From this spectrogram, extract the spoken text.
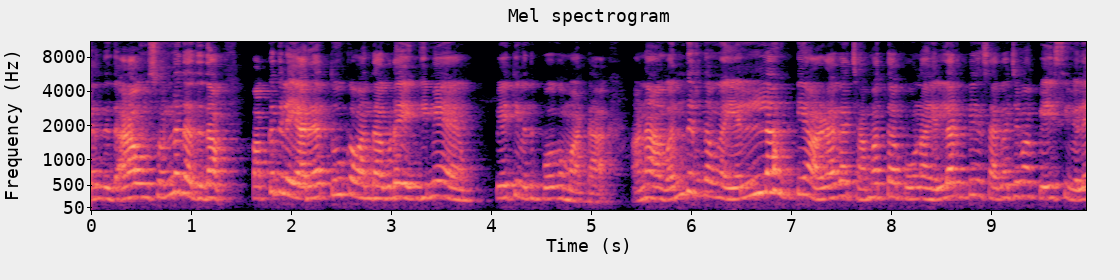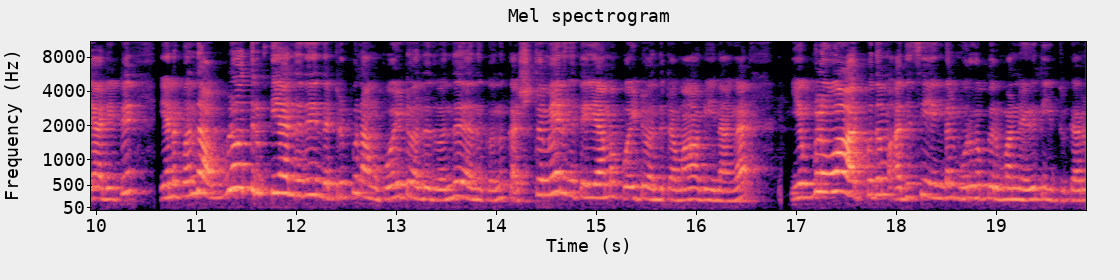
இருந்தது. ஆனால் அவங்க சொன்னது அதுதான். பக்கத்தில் யாராவது தூக்கம் வந்தால் கூட எங்கேயுமே பேத்தி வந்து போக மாட்டா. ஆனால் வந்திருந்தவங்க எல்லாருக்கிட்டையும் அழகாக சமத்தா போனோம் எல்லாருக்கிட்டையும் சகஜமாக பேசி விளையாடிட்டு எனக்கு வந்து அவ்வளோ திருப்தியாக இருந்தது. இந்த ட்ரிப்பு நாங்கள் போயிட்டு வந்தது வந்து எனக்கு வந்து கஷ்டமே எனக்கு தெரியாமல் போயிட்டு வந்துட்டோமா அப்படின்னாங்க. எவ்வளவோ அற்புதம் அதிசயங்கள் முருகப்பெருமான் நிகழ்த்திக்கிட்டு இருக்காரு.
